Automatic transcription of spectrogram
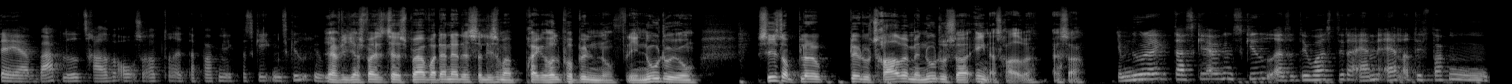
da jeg var blevet 30 år, så opdagede jeg, at der fucking ikke var sket en skid. Jo. Ja, fordi jeg skal faktisk til at spørge, hvordan er det så ligesom at prikke hul på bylden nu? Fordi nu er du jo... Sidste år blev, blev du 30, men nu er du så 31. Altså, Jamen nu er der, ikke, der sker jo ikke en skid. Altså, det er jo også det, der er med alder. Det er fucking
